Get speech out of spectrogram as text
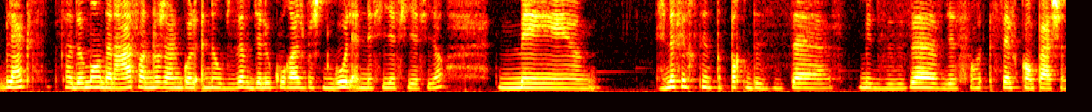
بالعكس ça demande أنا عارفة نرجع نقول إنه بزاف ديال الكوراج باش نقول إن فيا فيا فيا mais هنا فين خصني نطبق بزاف mais بزاف ديال ال self-compassion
